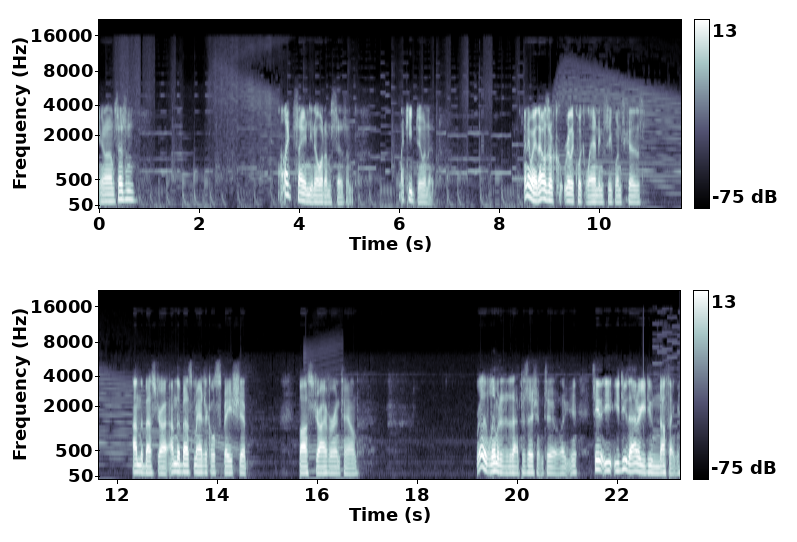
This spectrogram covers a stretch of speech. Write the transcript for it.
You know what I'm saying? I like saying, you know what I'm saying. I keep doing it. Anyway, that was a really quick landing sequence, because I'm the best driver. I'm the best magical spaceship bus driver in town. Really limited to that position too. Like, you, see, you, you do that or you do nothing.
